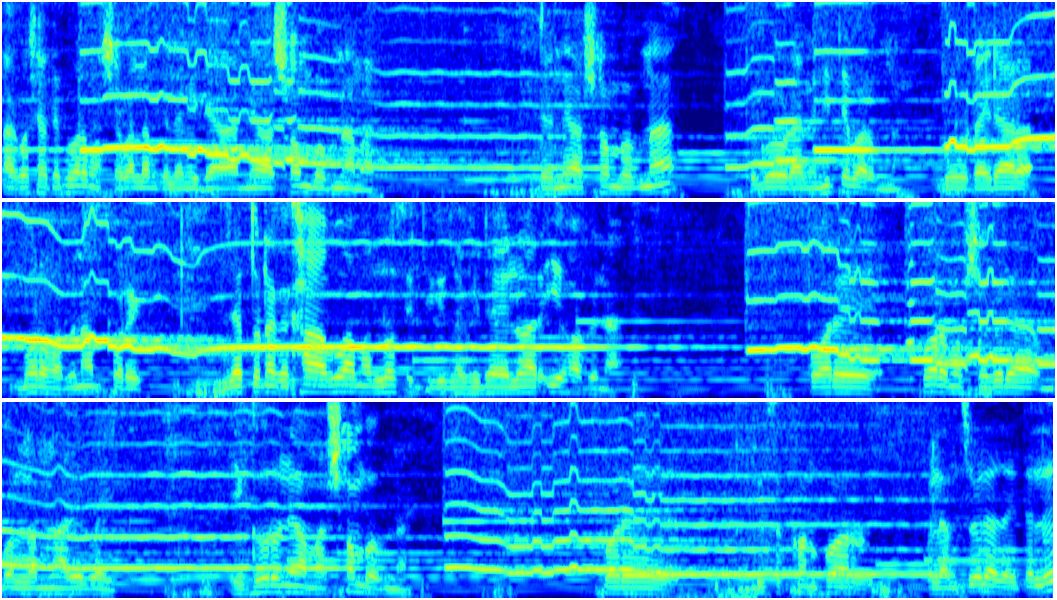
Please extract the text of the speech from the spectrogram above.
তাদের সাথে পরামর্শ করলাম গেলাম এটা নেওয়া সম্ভব না আমার। এটা নেওয়া সম্ভব না, তো গরুটা আমি নিতে পারব না। গরুটা এটা আর বড় হবে না, পরে যত টাকা খাওয়াবো, আমার লসের দিকে যাবে এটা এলো আর ই হবে না। পরে পরামর্শ করে বললাম, না রে ভাই, এই গরু নেওয়া আমার সম্ভব না। পরে কিছুক্ষণ পর বললাম চলে যাই তাহলে।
